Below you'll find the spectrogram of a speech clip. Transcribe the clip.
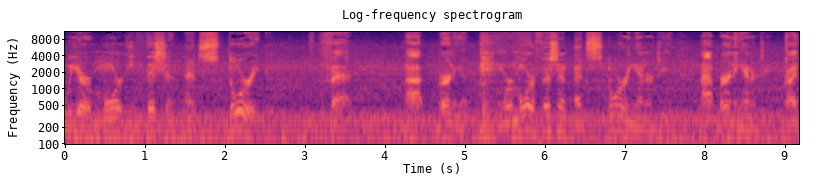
we are more efficient at storing fat not burning it. We're more efficient at storing energy, not burning energy, right?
